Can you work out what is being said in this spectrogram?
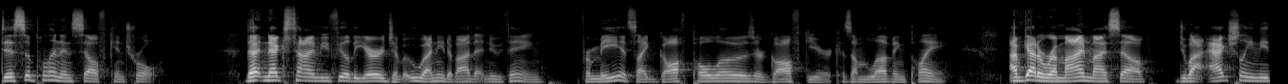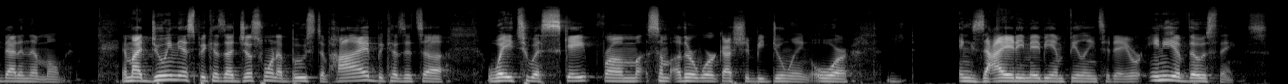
discipline and self control. That next time you feel the urge of, ooh, I need to buy that new thing, For me, it's like golf polos or golf gear because I'm loving playing. I've got to remind myself do I actually need that in that moment? Am I doing this because I just want a boost of high because it's a way to escape from some other work I should be doing or anxiety maybe I'm feeling today or any of those things?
